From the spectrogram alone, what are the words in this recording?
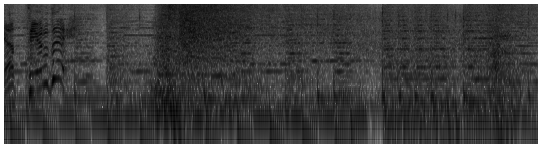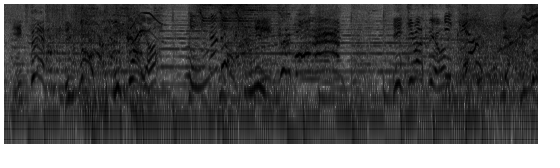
やってやるぜ。行くぜ。行くぞ。行くわよみんなで。行くボール行きますよ。行くよ。やるぞ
